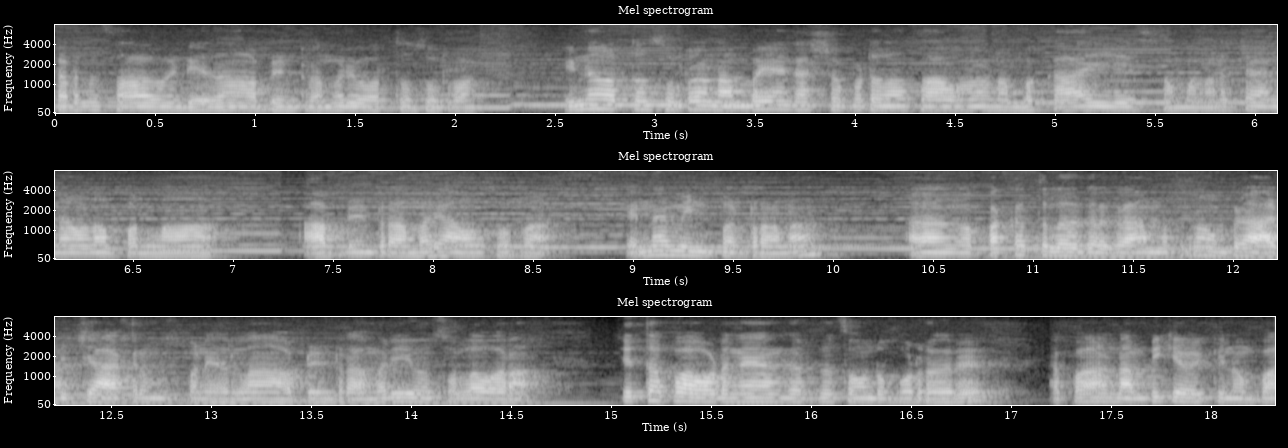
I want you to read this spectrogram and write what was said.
கடந்து சாக வேண்டியதுதான் அப்படின்ற மாதிரி ஒருத்தன் சொல்கிறான் இன்னொருத்தன் சொல்கிறான் நம்ம ஏன் கஷ்டப்பட்டு தான் சாகணும்? நம்ம காய் நம்ம நினச்சா என்ன வேணால் பண்ணலாம் அப்படின்ற மாதிரி அவன் சொல்கிறான் என்ன மீன் பண்ணுறான்னா அங்கே பக்கத்தில் இருக்கிற கிராமத்தில் அவன் போய் அடித்து ஆக்கிரமிப்பு பண்ணிடலாம் அப்படின்ற மாதிரி இவன் சொல்ல வரான். சித்தப்பா உடனே அங்கேருந்து சவுண்டு போடுறாரு. அப்பா நம்பிக்கை வைக்கணும்ப்பா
